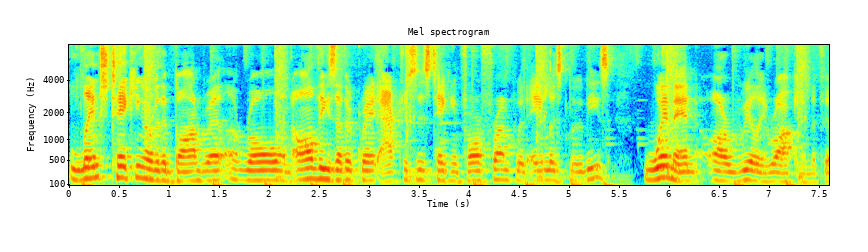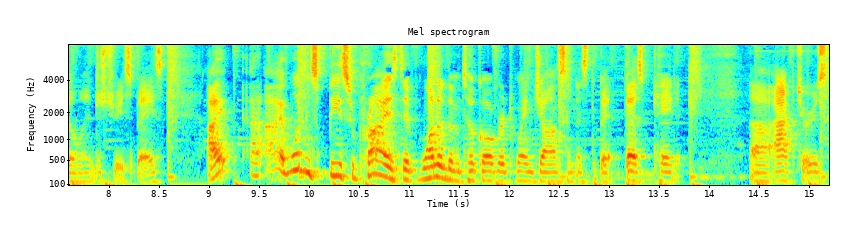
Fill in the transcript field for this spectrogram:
Lynch taking over the Bond role and all these other great actresses taking forefront with A-list movies, women are really rocking the film industry space. I I wouldn't be surprised if one of them took over Dwayne Johnson as the best paid uh, actors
